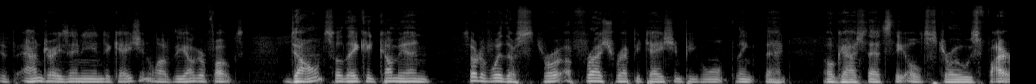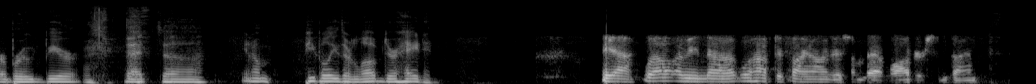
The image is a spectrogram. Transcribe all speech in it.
if Andre's any indication, a lot of the younger folks don't, so they could come in sort of with a, stro- a fresh reputation. People won't think that, oh gosh, that's the old Stroh's fire brewed beer that uh, you know people either loved or hated. Yeah, well, I mean, uh, we'll have to find on to some of that lager sometime.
